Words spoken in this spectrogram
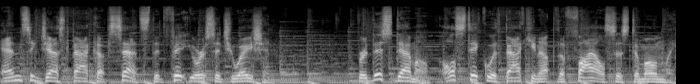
and suggest backup sets that fit your situation. For this demo, I'll stick with backing up the file system only.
